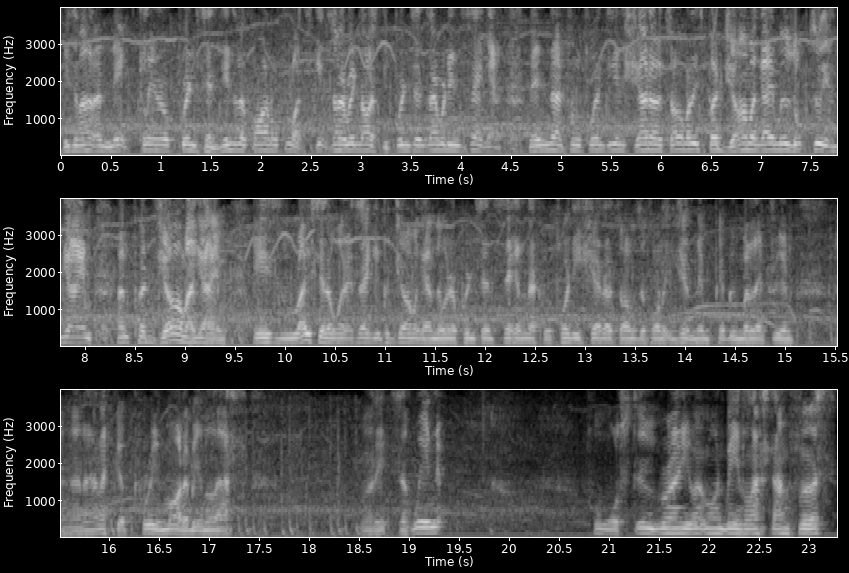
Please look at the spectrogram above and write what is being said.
He's about a neck clear of Princess into the final flight. Skips over it nicely. Princess over it in second. Then Natural 20 and Shadow Time. But it's Pajama Game who's up to his game. And Pajama Game is racing away to take. Pajama Game, the winner, Princess second. Natural 20, Shadow Time's Time, Zaphonic Gent, then Peppy Moletrian. And Anna Capri might have been last. But it's a win for Stu Gray. You won't mind being last and first.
